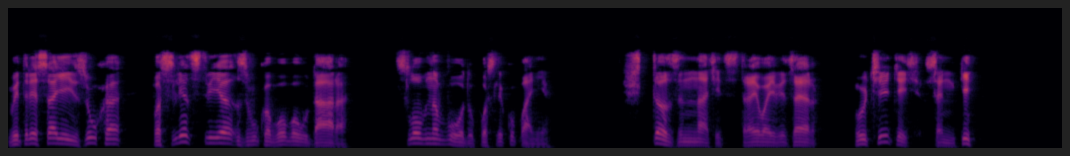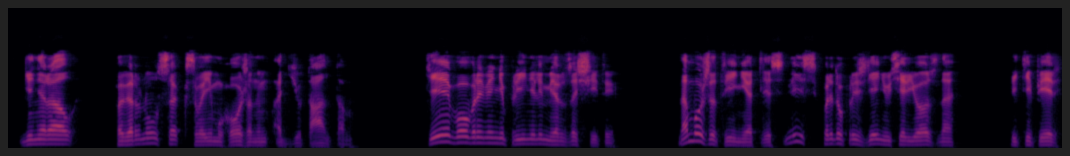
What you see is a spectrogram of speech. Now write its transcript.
вытрясая из уха последствия звукового удара, словно в воду после купания. Что значит строевой офицер? Учитесь, сынки. Генерал повернулся к своим ухоженным адъютантам. Те вовремя не приняли мер защиты. А может, и не отлеслись к предупреждению серьезно, и теперь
